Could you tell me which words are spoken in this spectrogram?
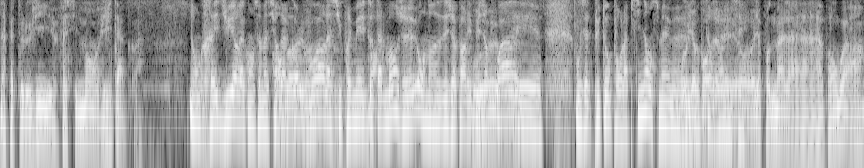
la pathologie facilement évitable, quoi. Donc réduire la consommation Ah bah, d'alcool, euh, voire la supprimer bah. totalement. Je, on en a déjà parlé plusieurs fois et vous êtes plutôt pour l'abstinence même, euh, Il n'y a, pas docteur Jean de- Lindsay. y a pas de mal à, à pas en boire. Hein.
